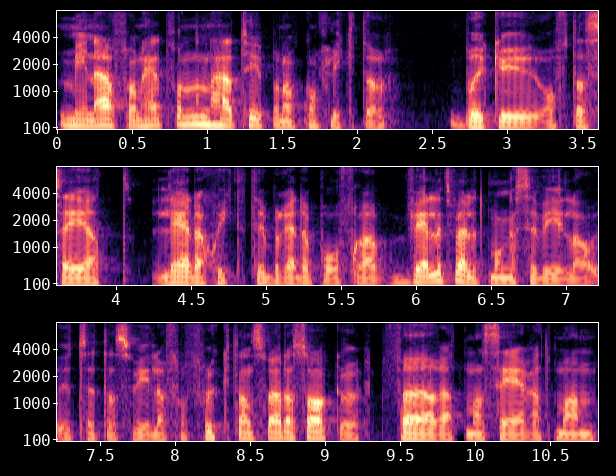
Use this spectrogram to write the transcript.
min erfarenhet från den här typen av konflikter brukar ju ofta säga att ledarskiktet är beredda på att offra väldigt, väldigt många civila och utsätta civila för fruktansvärda saker. För att man ser att man,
